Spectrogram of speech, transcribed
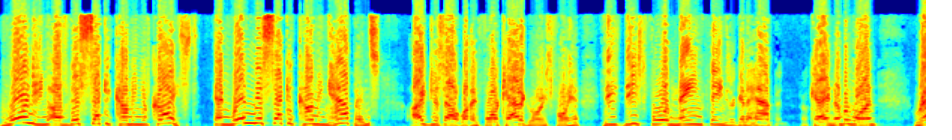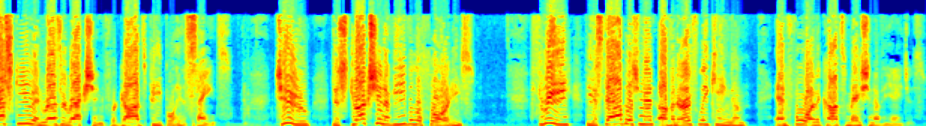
warning of this second coming of Christ. And when this second coming happens, I just outlined four categories for you. These, these four main things are going to happen. Okay, number one, rescue and resurrection for God's people, his saints. Two, destruction of evil authorities. Three, the establishment of an earthly kingdom. And four, the consummation of the ages.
